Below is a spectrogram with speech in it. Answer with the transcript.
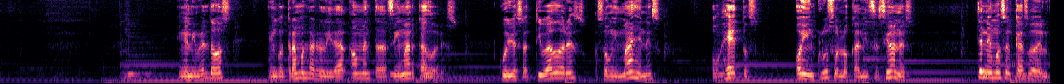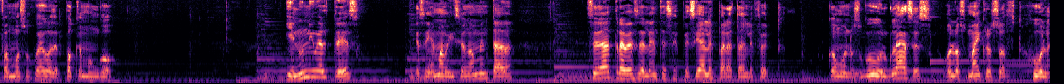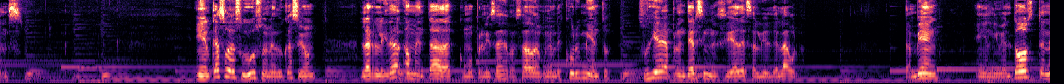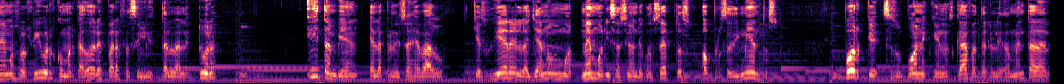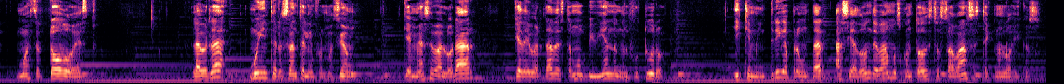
En el nivel 2 encontramos la realidad aumentada sin marcadores, cuyos activadores son imágenes, objetos o incluso localizaciones. Tenemos el caso del famoso juego de Pokémon Go. Y en un nivel 3, que se llama visión aumentada, se da a través de lentes especiales para tal efecto, como los Google Glasses o los Microsoft HoloLens. En el caso de su uso en la educación, la realidad aumentada, como aprendizaje basado en el descubrimiento, sugiere aprender sin necesidad de salir del aula. También, en el nivel 2 tenemos los libros con marcadores para facilitar la lectura y también el aprendizaje vago, que sugiere la ya no memorización de conceptos o procedimientos, porque se supone que en las gafas de realidad aumentada muestra todo esto. La verdad, muy interesante la información, que me hace valorar que de verdad estamos viviendo en el futuro y que me intriga preguntar hacia dónde vamos con todos estos avances tecnológicos.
